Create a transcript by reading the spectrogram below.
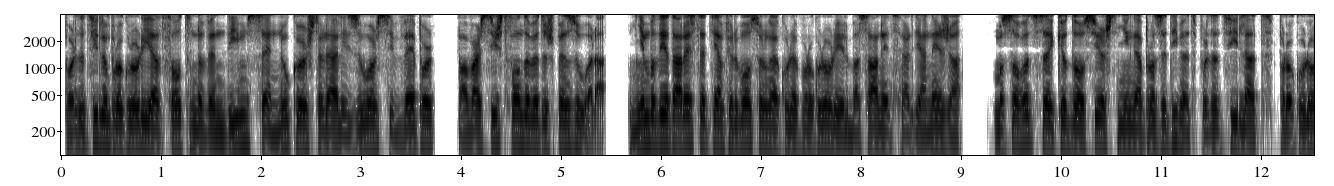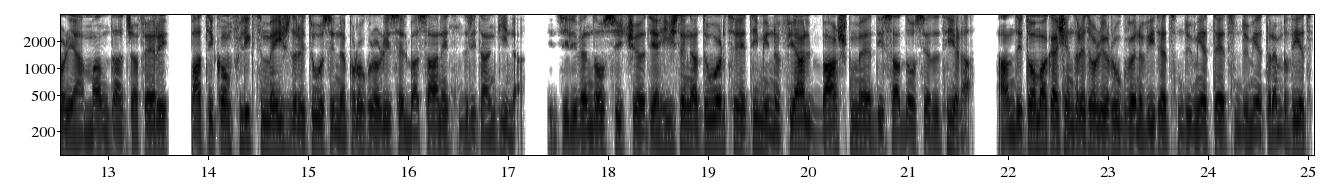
për të cilën prokuroria thotë në vendim se nuk është realizuar si vepër pavarësisht fondeve të shpenzuara. Njëmbëdhjetë arrestet janë firmosur nga kryeprokurori i Elbasanit, Ardian Nezha. Mësohet se kjo dosje është një nga procedimet për të cilat prokurorja Amanda Xhaferi pati konflikt me ish-drejtuesin e Prokurorisë së Elbasanit, Dritan Gina, i cili vendosi që t'ia hiqte nga duart hetimin në fjalë bashkë me disa dosje të tjera. Andi Toma ka qenë drejtor i rrugëve në vitet dy mijë e tetë, dy mijë e trembëdhjetë,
